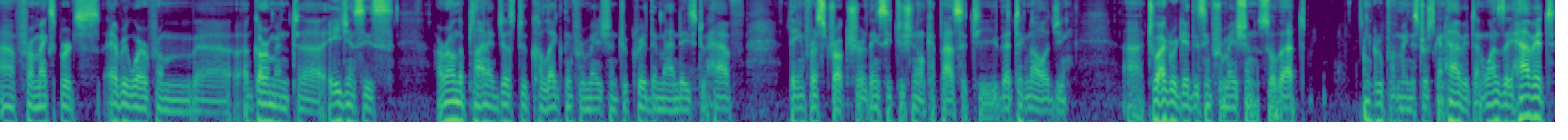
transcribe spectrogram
uh, from experts everywhere, from uh, government uh, agencies around the planet just to collect information, to create the mandates, to have the infrastructure, the institutional capacity, the technology uh, to aggregate this information so that a group of ministers can have it. And once they have it,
